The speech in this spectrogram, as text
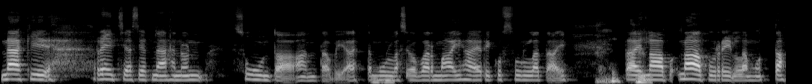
nämäkin range-asiat, näähän on suuntaa antavia, että mm-hmm. mulla se on varmaan ihan eri kuin sulla tai, tai naapurilla, mutta,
